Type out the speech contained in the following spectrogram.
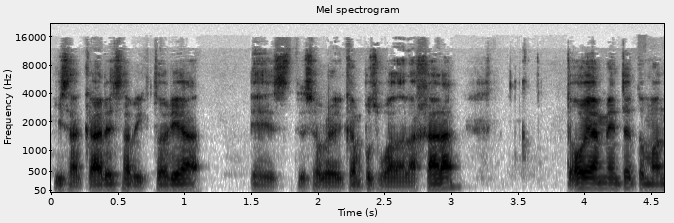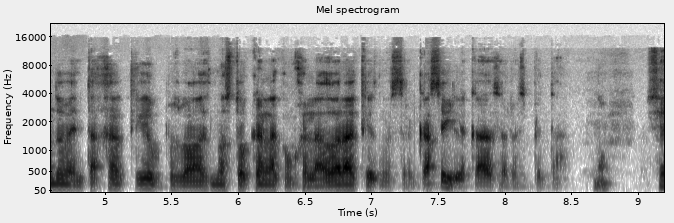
y sacar esa victoria este, sobre el campus Guadalajara. Obviamente tomando ventaja que pues, nos toca en la congeladora, que es nuestra casa y la casa se respeta, ¿no? Sí,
